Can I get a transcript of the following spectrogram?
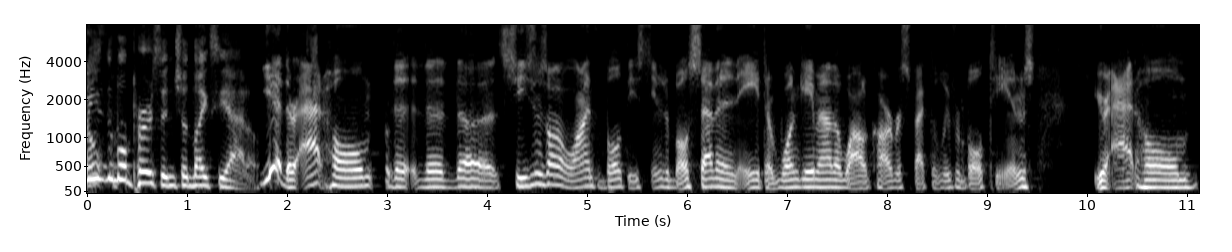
reasonable person should like Seattle. Yeah, they're at home. The the the season's on the line for both these teams. They're both seven and eight. They're one game out of the wild card, respectively, for both teams. You're at home.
